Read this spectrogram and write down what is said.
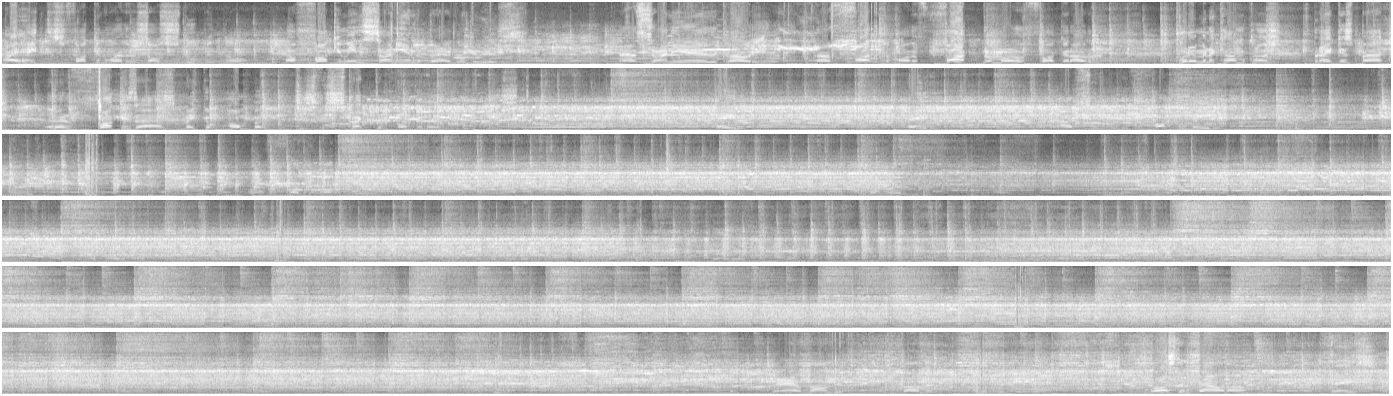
I hate this fucking weather. It's so stupid though. Oh fuck you mean sunny in the back? Look at this. Ah, sunny is cloudy. Ah, fuck the mother. Fuck the motherfucker. I would put him in a camouflage, break his back, and then fuck his ass. Make him humble. Disrespect the fucking beast. Yeah, found it. Found it. Lost and found, huh? Peace.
